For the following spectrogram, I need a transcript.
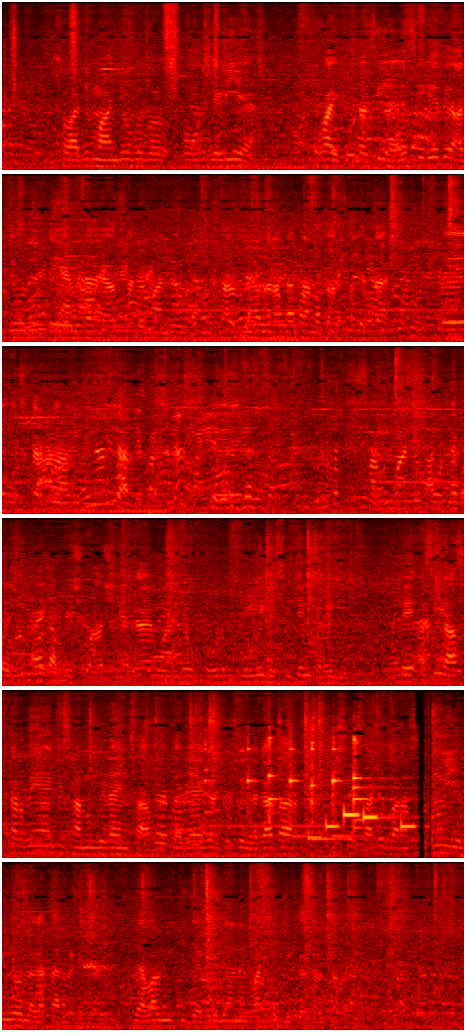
ਸੋ ਅੱਜ ਮਾਨਯੋਗ ਕੋਰਟ ਜਿਹੜੀ ਹੈ ਉਹ ਹਾਈ ਕੋਰਟ ਅਸੀਂ ਆਏ ਸੀਗੇ ਤੇ ਅੱਜ ਉਹਦੇ ਤੇ ਜਿਹੜਾ ਆ ਸਾਡੇ ਮਾਨਯੋਗ ਵਕੀਲ ਸਾਹਿਬ ਨੇ ਉਹਨਾਂ ਦਾ ਤੁਹਾਨੂੰ ਦੱਸ ਦਿੱਤਾ ਤੇ ਇਸ ਕਰਕੇ ਮੇਰੀ ਬੇਨਤੀ ਆ ਤੇ ਸਾਨੂੰ ਮਾਨਯੋਗ ਕੋਰਟ ਦੇ ਪੂਰਾ ਕੰਮ ਵਿਸ਼ਵਾਸ ਹੈਗਾ ਹੈ, ਮਾਨਯੋਗ ਕੋਰਟ ਜੋ ਵੀ ਡਿਸੀਜਨ ਕਰੇਗੀ। ਤੇ ਅਸੀਂ ਆਸ ਕਰਦੇ ਹਾਂ ਕਿ ਸਾਨੂੰ ਜਿਹੜਾ ਇਨਸਾਫ ਦਿੱਤਾ ਜਾਏਗਾ, ਕਿਉਂਕਿ ਲਗਾਤਾਰ ਪਿਛਲੇ 12.5 ਸਾਲ ਤੋਂ ਵੀ ਜਿਹੜੀ ਉਹ ਲਗਾਤਾਰ ਲੜੀ ਜਾ ਰਹੀ ਹੈ। ਜੈ ਜਾਨੇ ਵਾਹਿਗੁਰੂ ਜੀ ਕਾ ਖਾਲਸਾ ਵਾਹਿਗੁਰੂ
